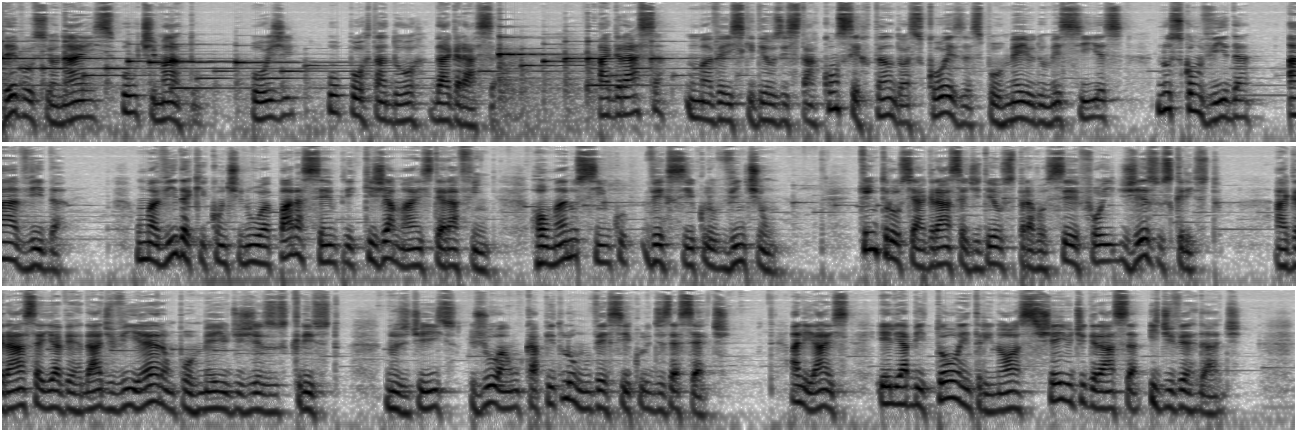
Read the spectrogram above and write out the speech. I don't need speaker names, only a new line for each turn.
Devocionais Ultimato. Hoje, o portador da graça. A graça, uma vez que Deus está consertando as coisas por meio do Messias, nos convida à vida. Uma vida que continua para sempre, que jamais terá fim. Romanos 5, versículo 21. Quem trouxe a graça de Deus para você foi Jesus Cristo. A graça e a verdade vieram por meio de Jesus Cristo nos diz João capítulo 1, versículo 17. Aliás, ele habitou entre nós cheio de graça e de verdade.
